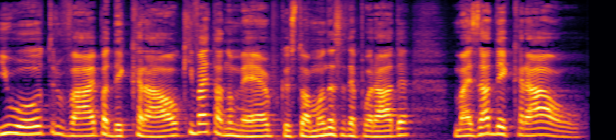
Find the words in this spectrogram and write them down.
E o outro vai pra Decral, que vai estar no Mer, porque eu estou amando essa temporada. Mas a Decral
